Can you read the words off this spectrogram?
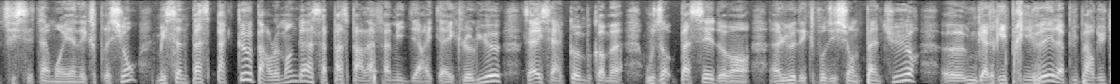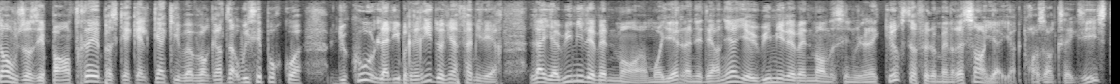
si c'est un moyen d'expression, mais ça ne passe pas que par le manga, ça passe par la familiarité avec le lieu. Vous savez, c'est un comme comme vous passez devant un lieu d'exposition de peinture, euh, une galerie privée, la plupart du temps vous n'osez pas entrer parce qu'il y a quelqu'un qui va vous regarder. Oui, c'est pourquoi. Du coup, la librairie devient familière. Là, il y a 8000 événements en moyenne. L'année dernière, il y a eu 8000 événements dans ces nouvelles lectures. C'est un phénomène récent. Il y, a, il trois ans que ça existe.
